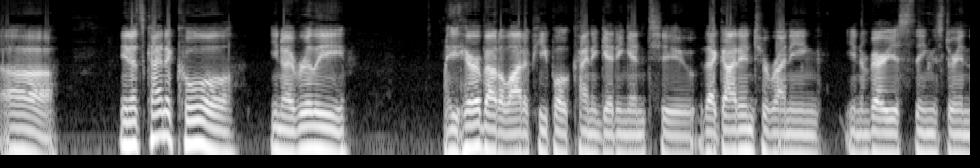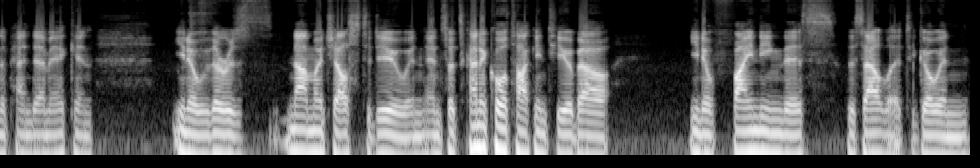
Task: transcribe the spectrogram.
uh you know it's kind of cool you know i really you hear about a lot of people kind of getting into that got into running you know various things during the pandemic and you know there was not much else to do. And and so it's kind of cool talking to you about you know finding this this outlet to go and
